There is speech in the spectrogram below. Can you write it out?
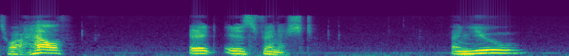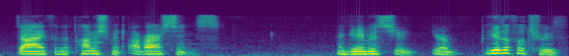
to our health it is finished and you died for the punishment of our sins and gave us your, your beautiful truth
